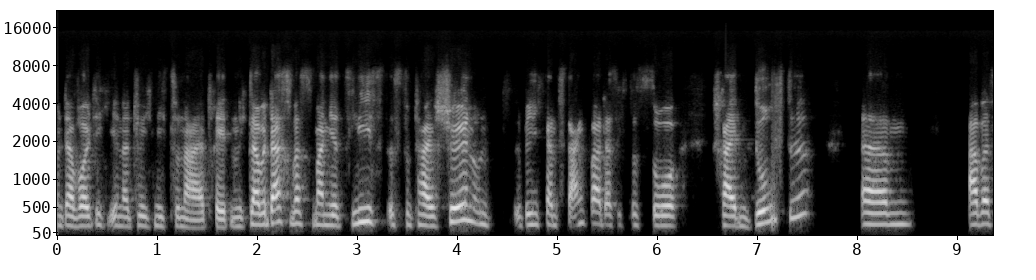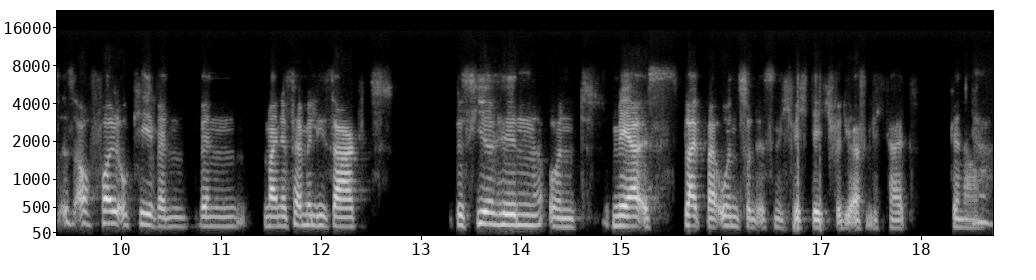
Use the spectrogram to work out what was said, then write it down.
Und da wollte ich ihr natürlich nicht zu nahe treten. ich glaube, das, was man jetzt liest, ist total schön und bin ich ganz dankbar, dass ich das so schreiben durfte. Ähm, aber es ist auch voll okay, wenn, wenn meine Family sagt, bis hierhin und mehr ist, bleibt bei uns und ist nicht wichtig für die Öffentlichkeit. Genau. Ja,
